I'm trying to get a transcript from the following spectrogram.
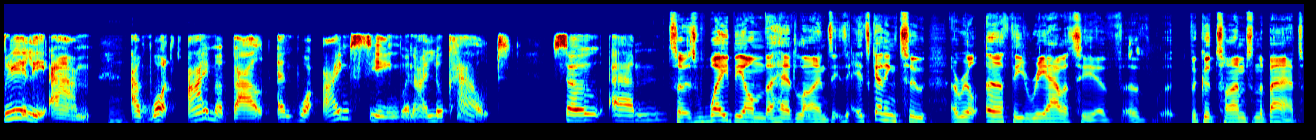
really am mm. and what I'm about and what I'm seeing when I look out. So, um, so it's way beyond the headlines. It's, it's getting to a real earthy reality of, of the good times and the bad.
